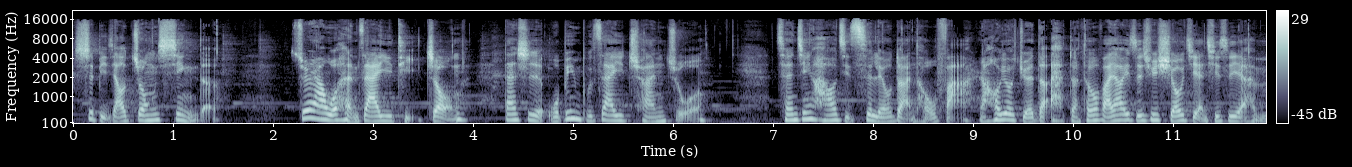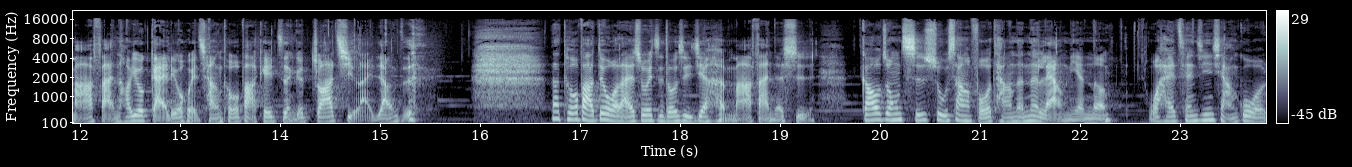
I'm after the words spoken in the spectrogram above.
是比较中性的，虽然我很在意体重，但是我并不在意穿着。曾经好几次留短头发，然后又觉得哎，短头发要一直去修剪，其实也很麻烦，然后又改留回长头发，可以整个抓起来这样子。那头发对我来说一直都是一件很麻烦的事。高中吃素上佛堂的那两年呢，我还曾经想过，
